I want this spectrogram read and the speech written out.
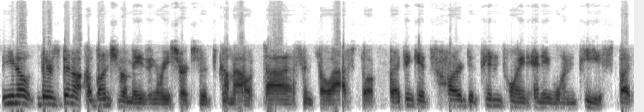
You know, there's been a, a bunch of amazing research that's come out uh, since the last book. But I think it's hard to pinpoint any one piece. But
